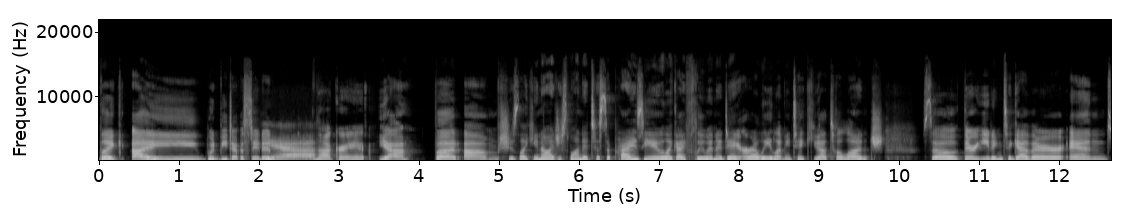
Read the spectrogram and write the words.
Like I would be devastated. yeah. Not great. Yeah. But um she's like, you know, I just wanted to surprise you. Like I flew in a day early. Let me take you out to lunch. So they're eating together and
